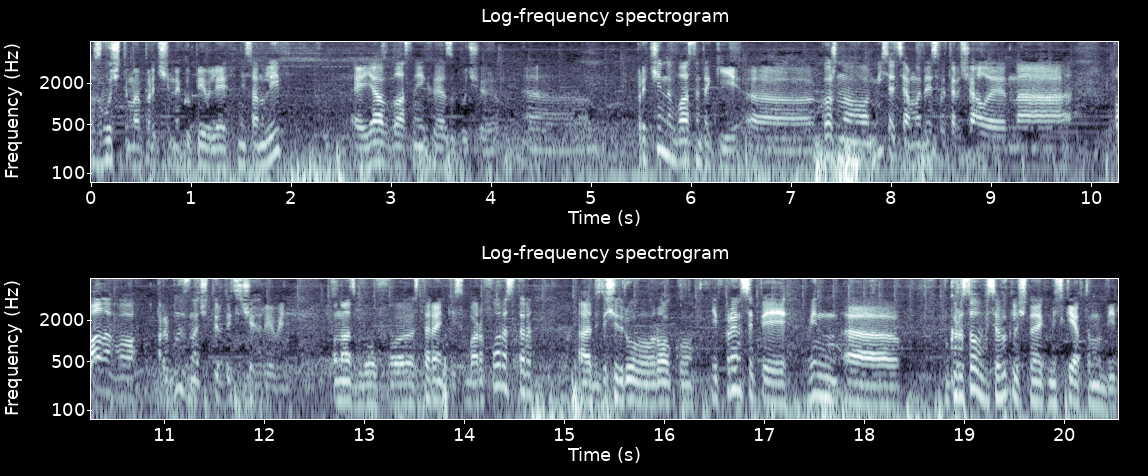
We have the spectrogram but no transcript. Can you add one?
озвучити мої причини купівлі Nissan Leaf. Е, Я власне їх озвучую. Е, Причини власне такі. Е, Кожного місяця ми десь витрачали на паливо приблизно 4 тисячі гривень. У нас був е, старенький Subaru Forester е, 2002 року, і в принципі він е, використовувався виключно як міський автомобіль.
